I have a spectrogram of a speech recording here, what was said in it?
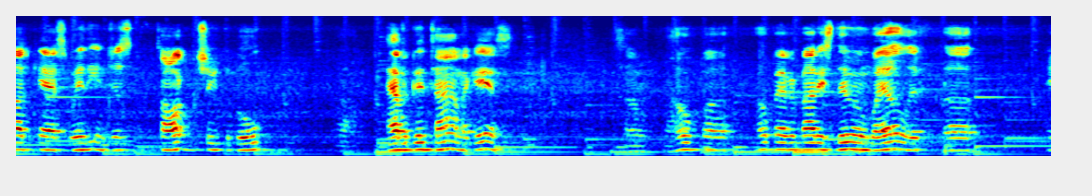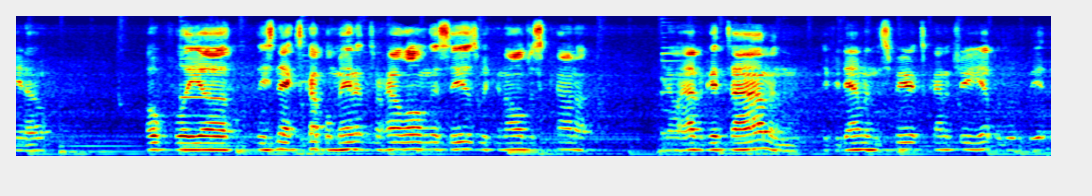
podcast with you and just talk, shoot the bull, uh, have a good time, I guess. So I hope uh, hope everybody's doing well. If uh, you know, hopefully uh, these next couple minutes or how long this is, we can all just kind of you know have a good time and if you're down in the spirits, kind of cheer you up a little bit.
